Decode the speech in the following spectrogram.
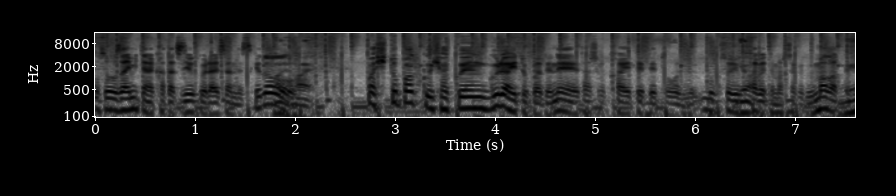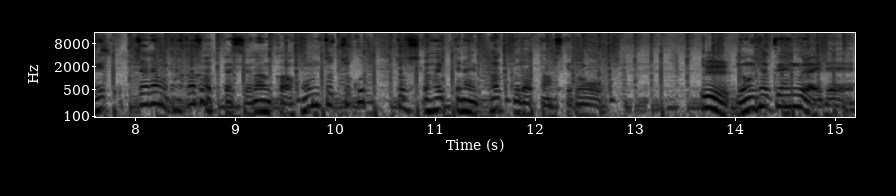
お惣菜みたいな形でよく売られてたんですけど、はいはい。まあ、1パック100円ぐらいとかでね確か買えてて当時。僕それよく食べてましたけどうまかっためっですよ。ちゃでも高かったですよ。なんかほんとちょこっとしか入ってないパックだったんですけどうん。400円ぐらいで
